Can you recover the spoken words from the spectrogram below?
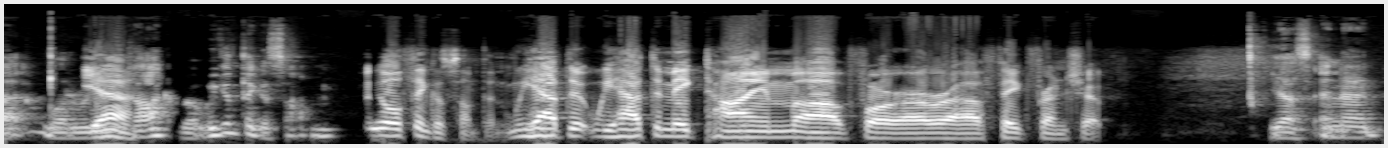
But what are we Yeah. going to talk about? We can think of something. We'll think of something. We have to. We have to make time uh, for our uh, fake friendship. Yes, and then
